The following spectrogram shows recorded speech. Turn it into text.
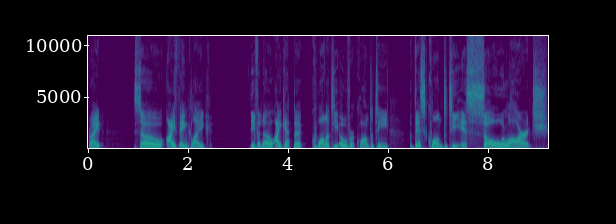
Right? So I think, like, even though I get the quality over quantity, this quantity is so large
